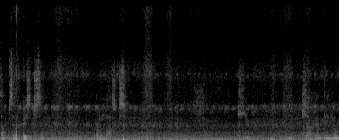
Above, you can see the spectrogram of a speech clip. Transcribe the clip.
सबसे बेस्ट सवाल और लास्ट सवाल कि क्या कहते हैं लोग?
